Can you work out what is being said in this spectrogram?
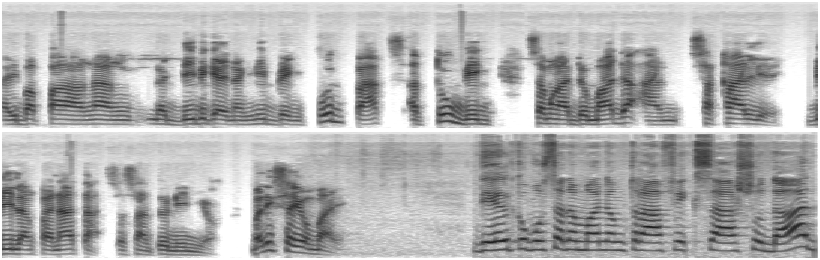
ay iba pa ngang nagbibigay ng libreng food packs at tubig sa mga dumadaan sa kalye bilang panata sa Santo Niño. Balik sa iyo, May. Dale, kumusta naman ang traffic sa syudad?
